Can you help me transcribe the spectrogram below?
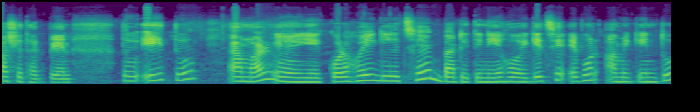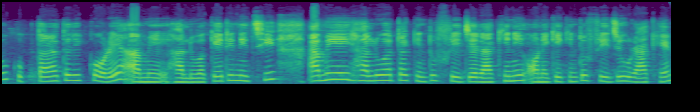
পাশে থাকবেন। তো এই তো আমার ইয়ে করা হয়ে গিয়েছে, বাটিতে নিয়ে হয়ে গেছে এবং আমি কিন্তু খুব তাড়াতাড়ি করে আমি হালুয়া কেটে নিচ্ছি। আমি এই হালুয়াটা কিন্তু ফ্রিজে রাখিনি, অনেকে কিন্তু ফ্রিজেও রাখেন।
